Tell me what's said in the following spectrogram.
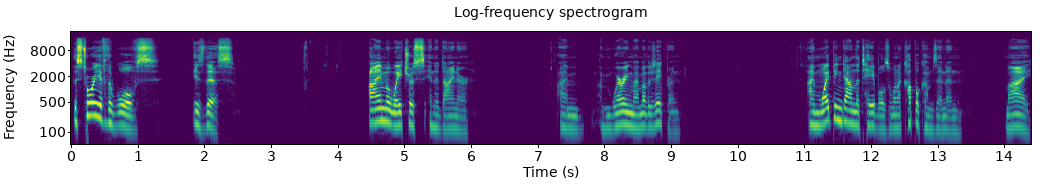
The story of the wolves is this I'm a waitress in a diner. I'm, I'm wearing my mother's apron. I'm wiping down the tables when a couple comes in, and my,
